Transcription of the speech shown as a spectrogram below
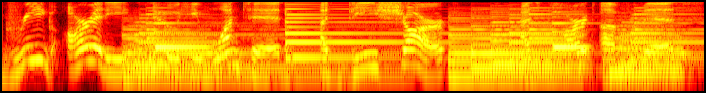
Grieg already knew he wanted a D sharp as part of this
